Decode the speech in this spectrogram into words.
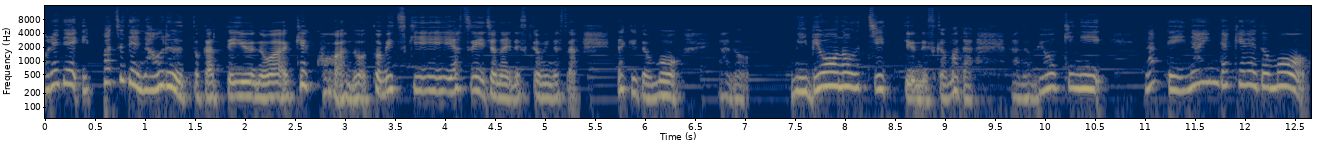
これで一発で治るとかっていうのは結構あの飛びつきやすいじゃないですか、皆さん。だけども、あの、未病のうちっていうんですか、まだあの病気になっていないんだけれども、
